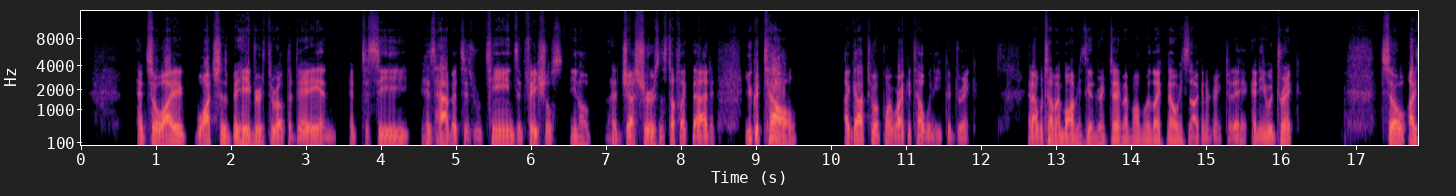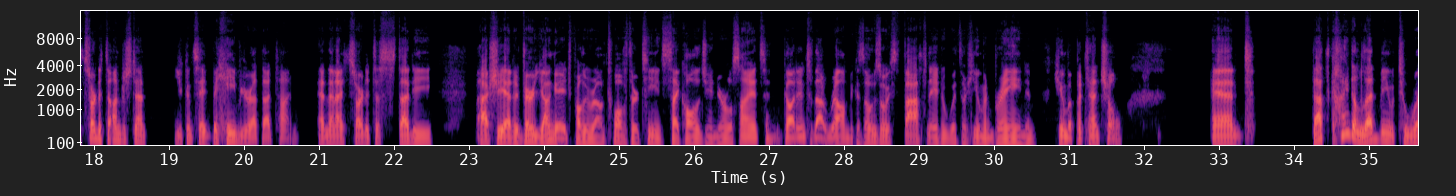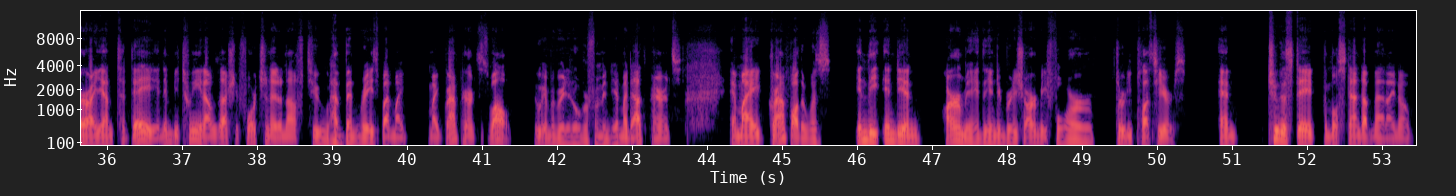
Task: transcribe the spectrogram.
And so I watched his behavior throughout the day and and to see his habits, his routines and facial, you know, uh, gestures and stuff like that. You could tell I got to a point where I could tell when he could drink. And I would tell my mom he's going to drink today. My mom would like, no, he's not going to drink today. And he would drink. So I started to understand, you can say, behavior at that time. And then I started to study, actually at a very young age, probably around 12, 13, psychology and neuroscience, and got into that realm because I was always fascinated with the human brain and human potential. And that's kind of led me to where I am today. And in between, I was actually fortunate enough to have been raised by my my grandparents as well, who immigrated over from India, my dad's parents. And my grandfather was in the Indian Army, the Indian British Army, for 30 plus years. And to this day, the most stand up man I know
